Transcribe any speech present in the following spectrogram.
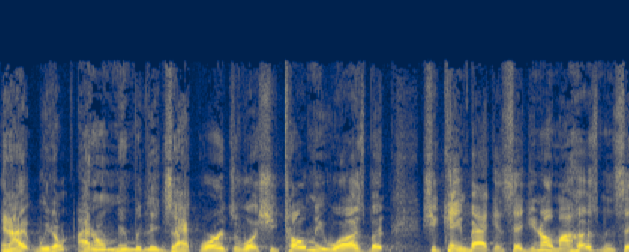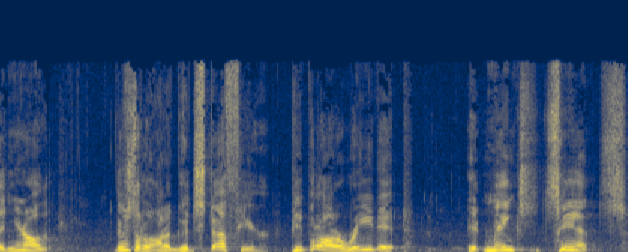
And I we don't I don't remember the exact words of what she told me was, but she came back and said, "You know, my husband said, you know, there's a lot of good stuff here. People ought to read it. It makes sense."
